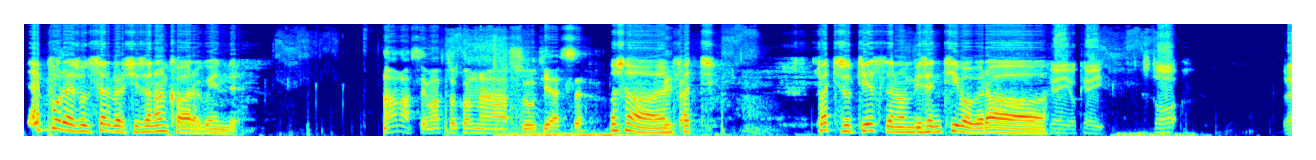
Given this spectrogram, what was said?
Eppure sul server ci sono ancora quindi No, no, sei morto con eh, su TS. Lo so Sì, infatti Infatti su TS non vi sentivo però Ok, ok. Sto... Per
